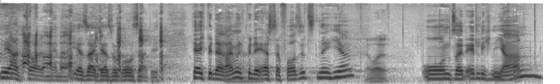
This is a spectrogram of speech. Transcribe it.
Ja, toll, Männer. Ihr seid ja so großartig. Ja, ich bin der Reim und ich bin der erste Vorsitzende hier. Jawohl. Und seit etlichen Jahren.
